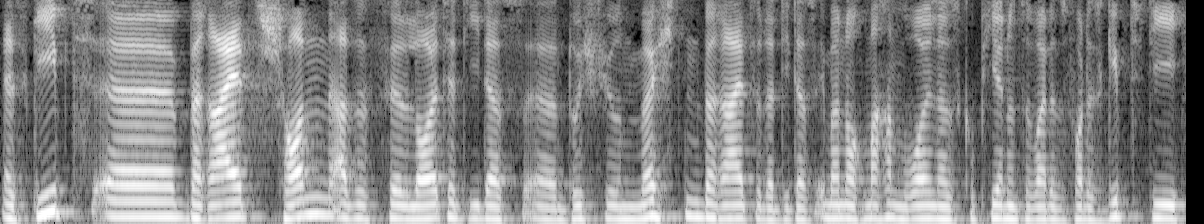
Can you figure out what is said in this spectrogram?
Es gibt äh, bereits schon, also für Leute, die das äh, durchführen möchten bereits oder die das immer noch machen wollen, das kopieren und so weiter und so fort, es gibt die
